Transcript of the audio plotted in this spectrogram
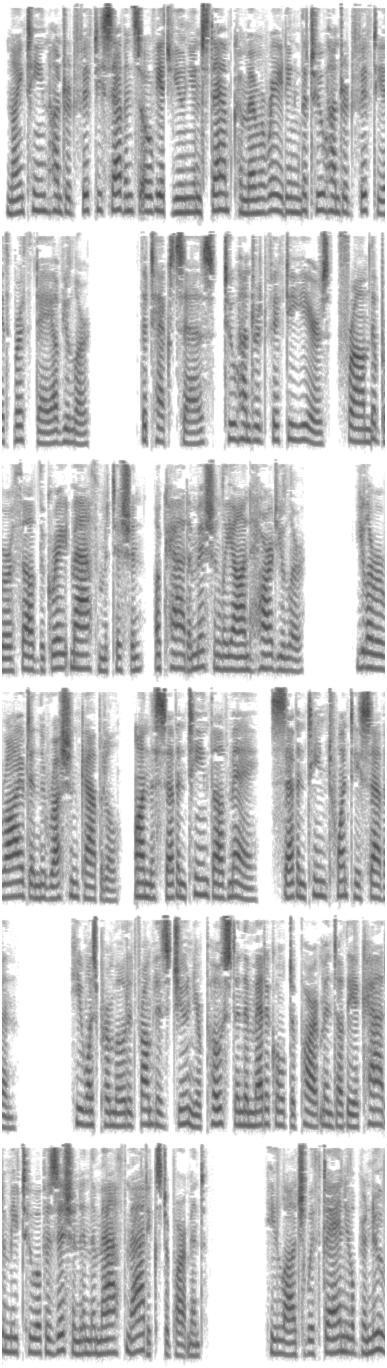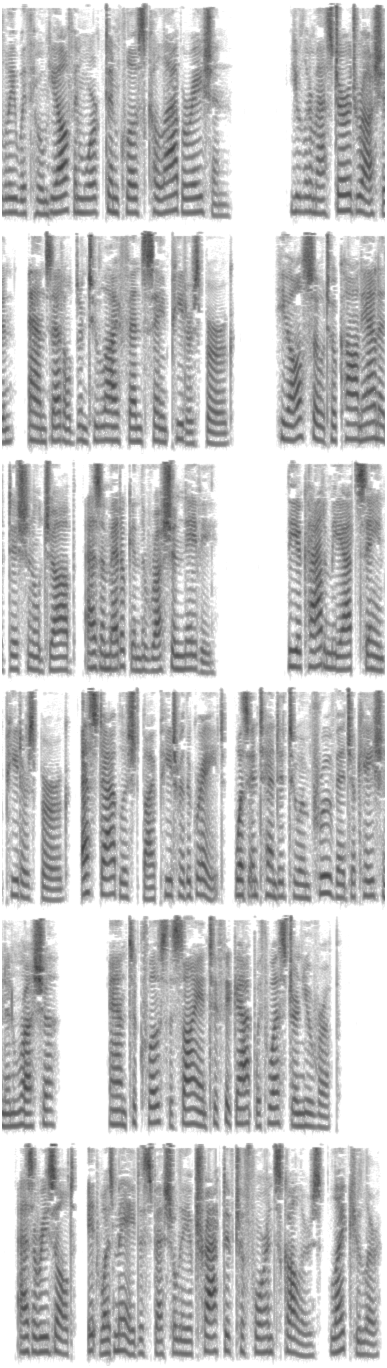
1957 Soviet Union stamp commemorating the 250th birthday of Euler. The text says 250 years from the birth of the great mathematician, academician Leonhard Euler. Euler arrived in the Russian capital on the 17th of May, 1727. He was promoted from his junior post in the medical department of the academy to a position in the mathematics department. He lodged with Daniel Bernoulli with whom he often worked in close collaboration. Euler mastered Russian and settled into life in St. Petersburg. He also took on an additional job as a medic in the Russian Navy. The academy at St. Petersburg, established by Peter the Great, was intended to improve education in Russia and to close the scientific gap with Western Europe. As a result, it was made especially attractive to foreign scholars like Euler.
